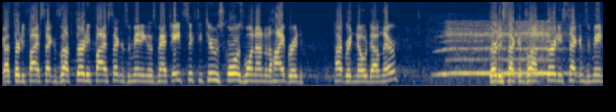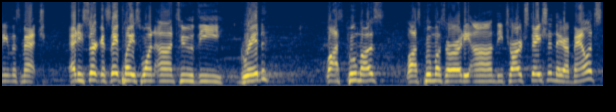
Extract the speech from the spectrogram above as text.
Got 35 seconds left, 35 seconds remaining in this match. 862 scores one onto the hybrid, hybrid node down there. 30 seconds left, 30 seconds remaining in this match. Eddie Circuits, they place one onto the grid. Las Pumas, Las Pumas are already on the charge station. They are balanced.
